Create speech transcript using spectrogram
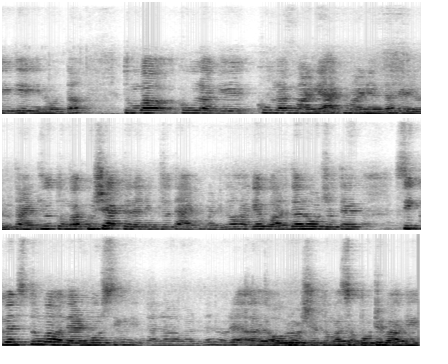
ಹೇಗೆ, ಏನು ಅಂತ. ತುಂಬಾ ಕೂಲ್ ಆಗಿ ಕೂಲ್ ಆಗಿ ಮಾಡಿ ಆಕ್ಟ್ ಮಾಡಿ ಅಂತ ಹೇಳಿದ್ರು. ಥ್ಯಾಂಕ್ ಯು ತುಂಬಾ ಖುಷಿ ಆಗ್ತದೆ ನಿಮ್ ಜೊತೆ ಆಕ್ಟ್ ಮಾಡಿದ್ರು ಹಾಗೆ ವರ್ಧನ್ ಅವ್ರ ಜೊತೆ ಸೀಕ್ವೆನ್ಸ್ ತುಂಬಾ ಒಂದ್ ಎರಡ್ ಮೂರ್ ಸೀನ್ ಇತ್ತಲ್ಲ ವರ್ಧನ್ ಅವ್ರೆ ಅವರು ಅಷ್ಟೇ ತುಂಬಾ ಸಪೋರ್ಟಿವ್ ಆಗಿ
